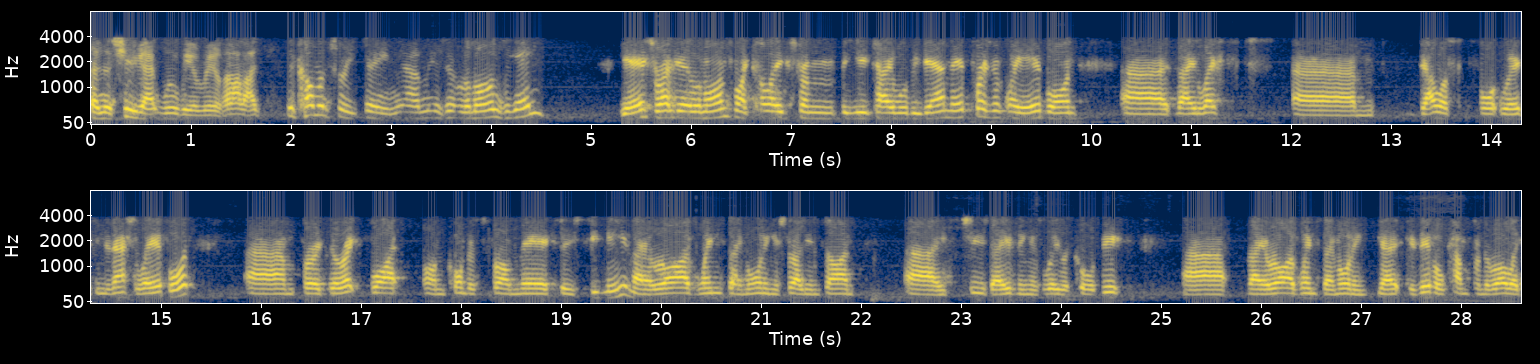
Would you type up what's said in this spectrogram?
And the shootout will be a real highlight. The commentary team, um, is it Le Mans again? Yes, Radio Le Mans. My colleagues from the UK will be down there. Presently airborne. Uh, they left um, Dallas Fort Worth International Airport um, for a direct flight on Qantas from there to Sydney, and they arrive Wednesday morning Australian time. Uh, it's Tuesday evening as we record this. Uh, they arrive Wednesday morning because you know, they've all come from the Rolex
